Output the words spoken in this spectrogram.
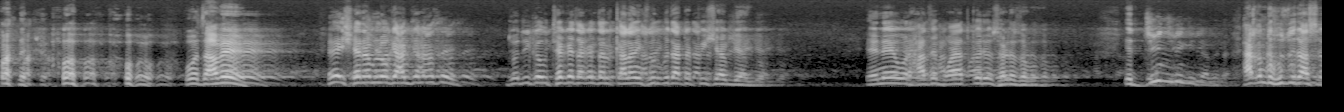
মানে ও- যাবে? এই সেরম লোক একজন আছে। যদি কেউ থেকে থাকেন তাহলে কালামি ফুরফুতে একটা পিসে আপনি আসবে। এনে ওর হাতে বয়াত করে ছেড়ে দেবো। এ জিন্দিগি যাবে না। এখন তো হুজুর আছে।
